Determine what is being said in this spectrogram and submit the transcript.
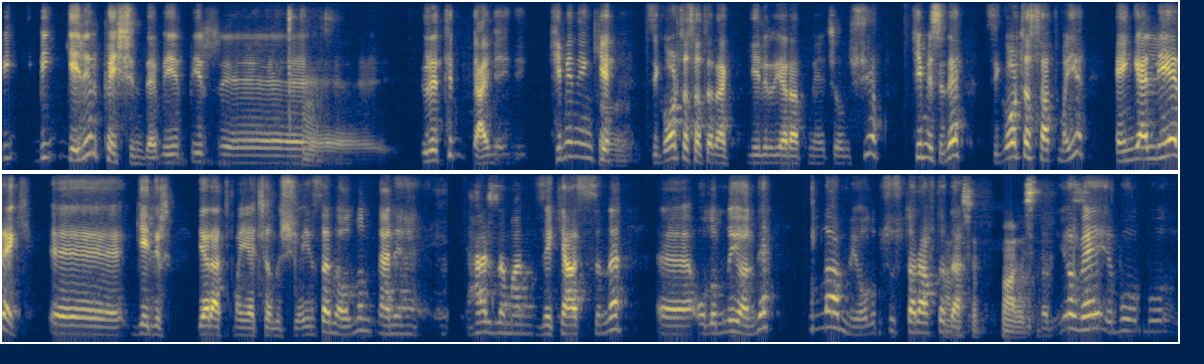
bir, bir gelir peşinde, bir bir e, üretim yani kiminin ki sigorta satarak gelir yaratmaya çalışıyor. Kimisi de sigorta satmayı engelleyerek e, gelir yaratmaya çalışıyor. İnsanoğlunun yani her zaman zekasını e, olumlu yönde kullanmıyor. Olumsuz tarafta maalesef, da maalesef. kullanıyor ve bu bu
